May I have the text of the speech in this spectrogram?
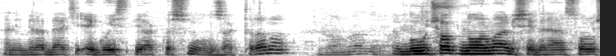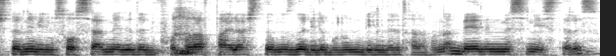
hani biraz belki egoist bir yaklaşım olacaktır ama Normaldir. bu çok normal bir şeydir. Yani sonuçta ne bileyim sosyal medyada bir fotoğraf paylaştığımızda bile bunun birileri tarafından beğenilmesini isteriz.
